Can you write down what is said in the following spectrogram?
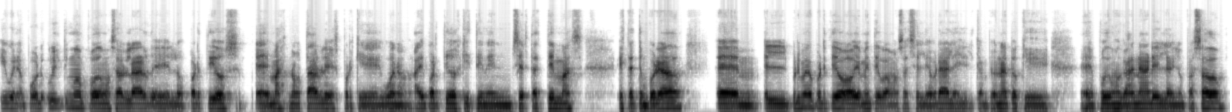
Y bueno, por último podemos hablar de los partidos eh, más notables porque, bueno, hay partidos que tienen ciertos temas esta temporada. Em, el primer partido, obviamente, vamos a celebrar el campeonato que eh, pudimos ganar el año pasado.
